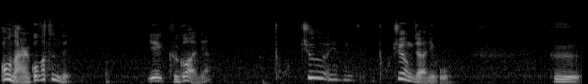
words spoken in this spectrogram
어 나 알 것 같은데? 얘 그거 아니야? 폭주 형제 폭주 형제 아니고. 그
